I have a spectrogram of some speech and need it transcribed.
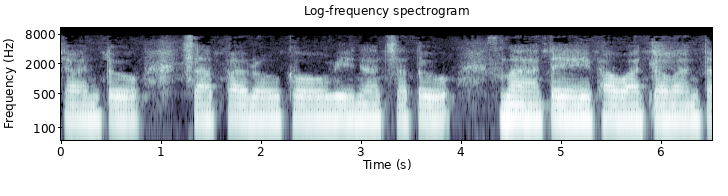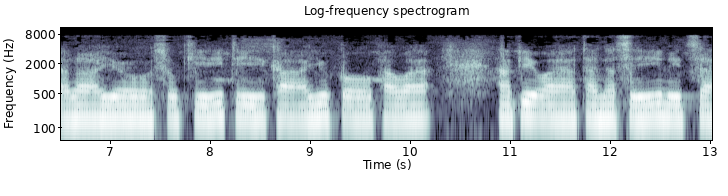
จันตุสัพพโรโควินัสตุมาเตภวัตวันตารโยสุขีทีขายุโกภวะ อภิวาทานสีลิสา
